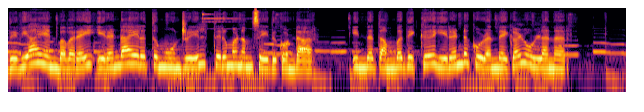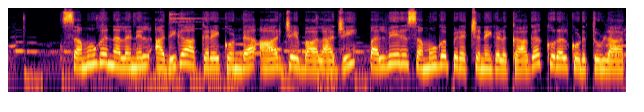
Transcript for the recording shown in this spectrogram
திவ்யா என்பவரை இரண்டாயிரத்து மூன்றில் திருமணம் செய்து கொண்டார். இந்த தம்பதிக்கு இரண்டு குழந்தைகள் உள்ளனர். சமூக நலனில் அதிக அக்கறை கொண்ட ஆர் ஜே பாலாஜி பல்வேறு சமூக பிரச்சனைகளுக்காக குரல் கொடுத்துள்ளார்.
